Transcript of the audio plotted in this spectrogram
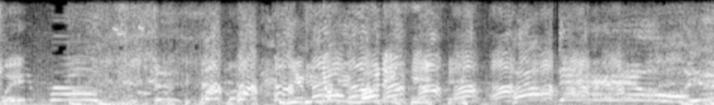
Wait. Look at your money. You've no money. How dare you! you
